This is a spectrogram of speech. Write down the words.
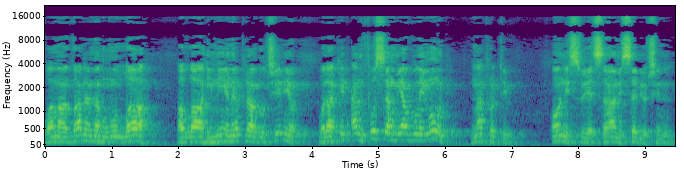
وَمَا ظَلَمَهُمُ اللَّهِ Allah im nije nepravdu učinio, وَلَكِنْ أَنْفُسَهُمْ يَظْلِمُونَ Naprotiv, oni su je sami sebi učinili.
